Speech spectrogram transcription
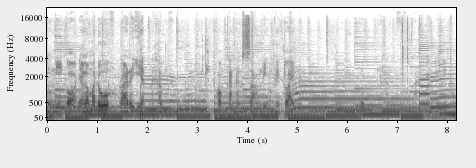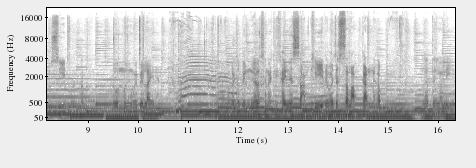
ตรงนี้ก็เดี๋ยวเรามาดูรายละเอียดนะครับ พร้อมกันทั้งสามเหรียญใกล้ๆนะปึ๊บนะครับมันอยู่ในถุงซีนนะครับ โดนมือไม่เป็นไรนะมันก็จะเป็นเนื้อลักษณะคล้ายๆเนื้อ 3K แต่ว่าจะสลับกันนะครับ เนื้อแต่ละเหรียญ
